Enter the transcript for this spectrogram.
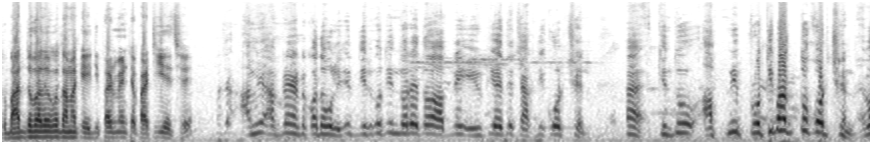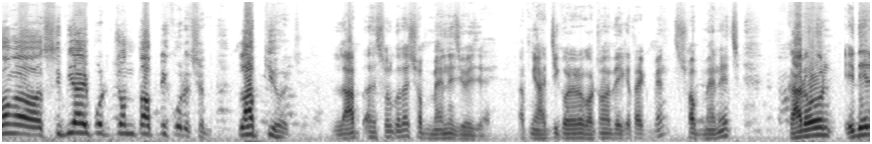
তো বাধ্যবাধকতা আমাকে এই ডিপার্টমেন্টে পাঠিয়েছে। আচ্ছা আমি আপনার একটা কথা বলি যে দীর্ঘদিন ধরে তো আপনি ইউটিআইতে চাকরি করছেন। হ্যাঁ কিন্তু আপনি প্রতিবাদ তো করছেন এবং সিবিআই পর্যন্ত আপনি করেছেন। লাভ কি হয়েছে? লাভ আসল কথা সব ম্যানেজ হয়ে যায়। আপনি আর্জি করার ঘটনা দেখে থাকবেন, সব ম্যানেজ কারণ এদের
